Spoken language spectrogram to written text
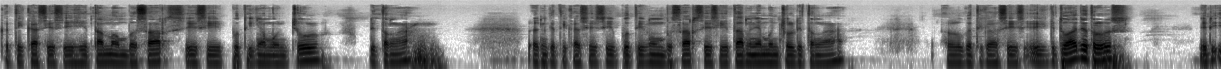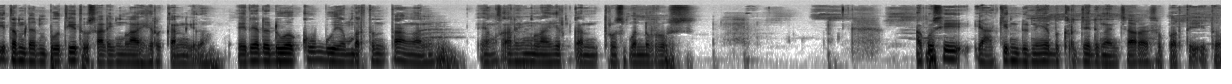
Ketika sisi hitam membesar sisi putihnya muncul di tengah dan ketika sisi putih membesar sisi hitamnya muncul di tengah. Lalu ketika sisi gitu aja terus. Jadi hitam dan putih itu saling melahirkan gitu. Jadi ada dua kubu yang bertentangan yang saling melahirkan terus menerus aku sih yakin dunia bekerja dengan cara seperti itu.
